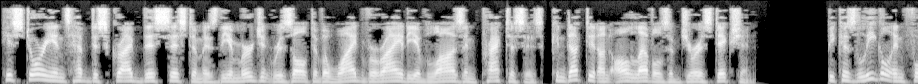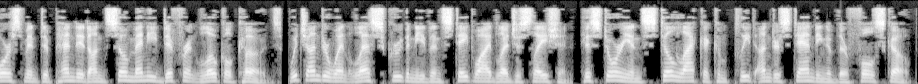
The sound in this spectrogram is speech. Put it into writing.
Historians have described this system as the emergent result of a wide variety of laws and practices, conducted on all levels of jurisdiction. Because legal enforcement depended on so many different local codes, which underwent less scrutiny than statewide legislation, historians still lack a complete understanding of their full scope.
